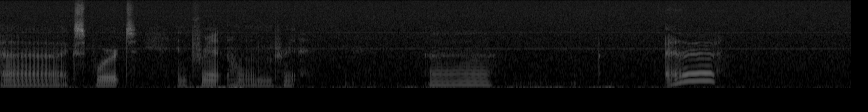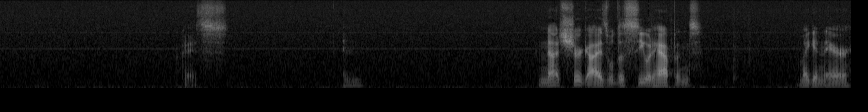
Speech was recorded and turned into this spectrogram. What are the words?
Uh, export and print home print. Uh, uh, okay, it's and not sure, guys. We'll just see what happens. Might get an error.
